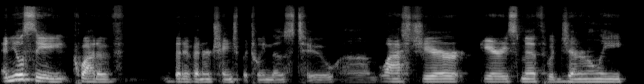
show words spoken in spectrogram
And you'll see quite a bit of interchange between those two. Um, last year, Gary Smith would generally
